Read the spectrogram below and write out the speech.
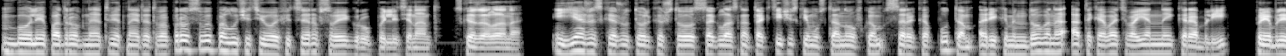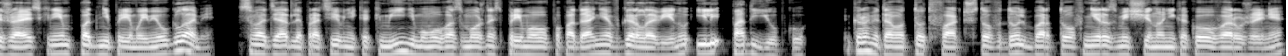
«Более подробный ответ на этот вопрос вы получите у офицеров своей группы, лейтенант», — сказала она. «Я же скажу только, что, согласно тактическим установкам сорокопутам, рекомендовано атаковать военные корабли, приближаясь к ним под непрямыми углами, сводя для противника к минимуму возможность прямого попадания в горловину или под юбку. Кроме того, тот факт, что вдоль бортов не размещено никакого вооружения,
